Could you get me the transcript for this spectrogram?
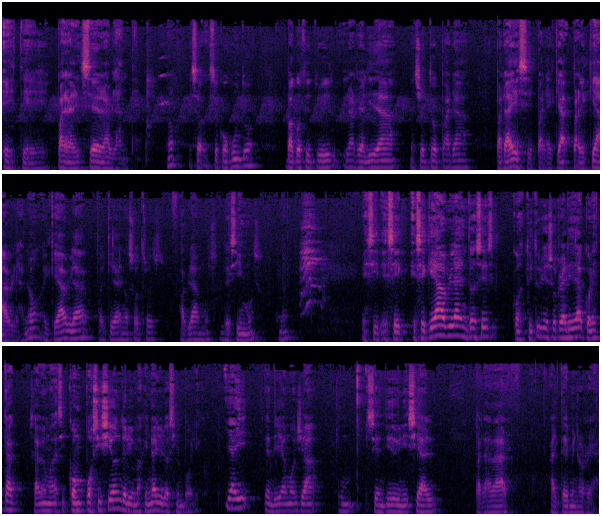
este, para el ser hablante. ¿no? Ese, conjunto va a constituir la realidad, ¿no es cierto?, para, para ese, para el, que, para el que habla. ¿no? El que habla, cualquiera de nosotros hablamos, decimos. ¿no? Es decir, ese, ese que habla, entonces, constituye su realidad con esta, sabemos así, composición de lo imaginario y lo simbólico. Y ahí tendríamos ya un sentido inicial para dar al término real.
